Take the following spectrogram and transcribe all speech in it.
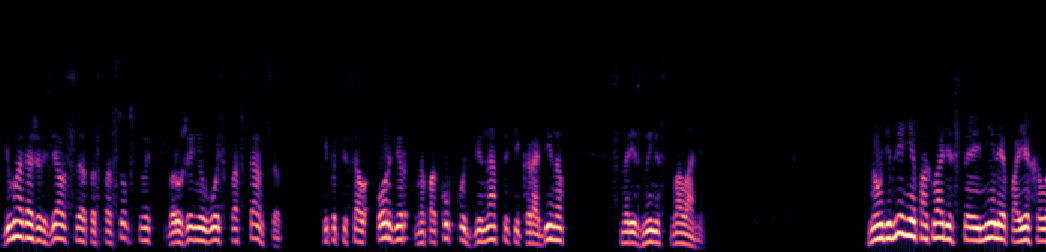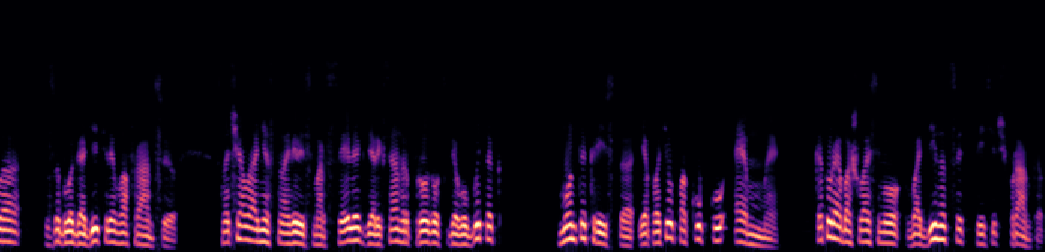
Дюма даже взялся поспособствовать вооружению войск повстанцев и подписал ордер на покупку 12 карабинов с нарезными стволами. На удивление покладистая Эмилия поехала за благодетелем во Францию. Сначала они остановились в Марселе, где Александр продал себе в убыток Монте-Кристо и оплатил покупку Эммы, которая обошлась ему в 11 тысяч франков,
